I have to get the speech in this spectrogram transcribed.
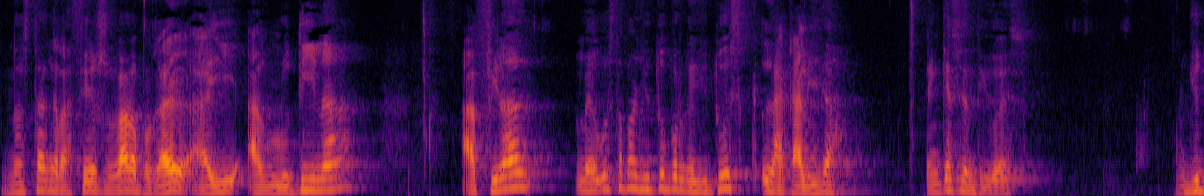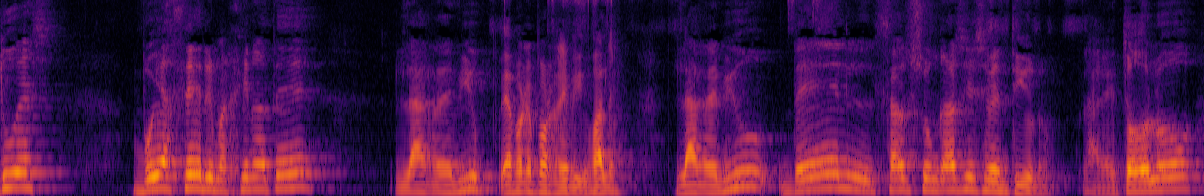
no es tan gracioso, claro, porque ahí, aglutina. Al final me gusta más YouTube porque YouTube es la calidad. ¿En qué sentido es? YouTube es, voy a hacer, imagínate, la review, voy a poner por review, ¿vale? La review del Samsung Galaxy S21, la de Tolo,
